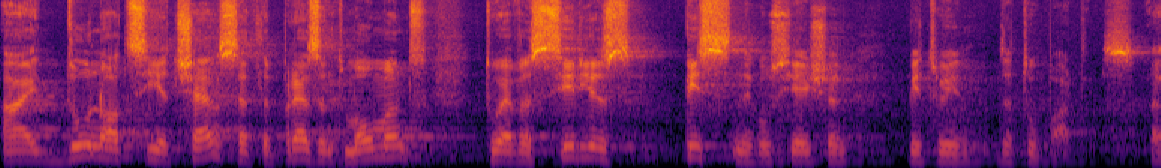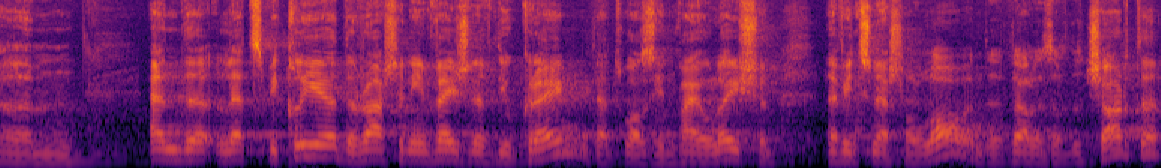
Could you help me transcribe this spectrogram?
I do not see a chance at the present moment to have a serious peace negotiation between the two parties. Um, and uh, let's be clear, the Russian invasion of the Ukraine, that was in violation of international law and the values of the Charter,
